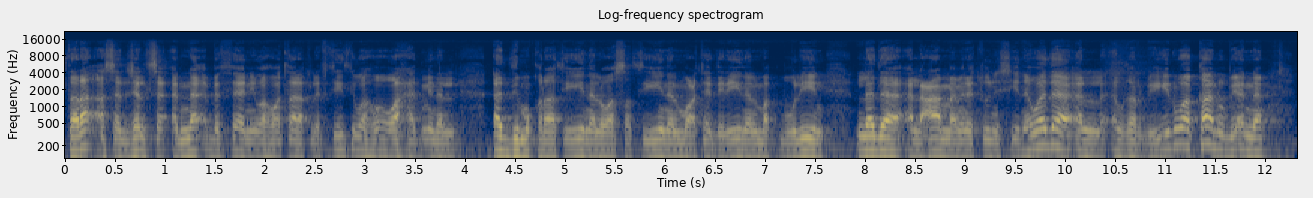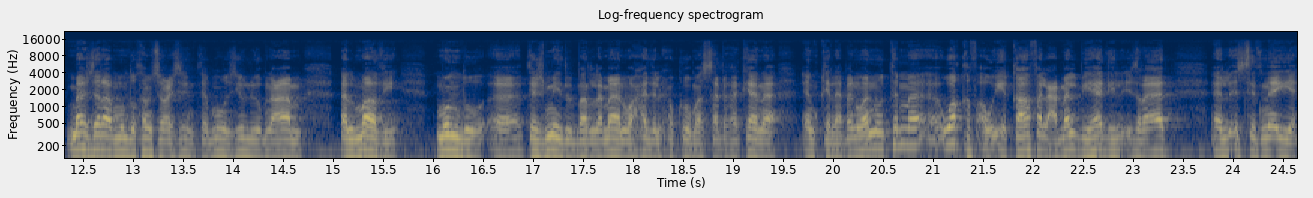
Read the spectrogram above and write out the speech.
ترأس الجلسة النائب الثاني وهو طارق الفتيتي وهو واحد من الديمقراطيين الوسطيين المعتدلين المقبولين لدى العامة من التونسيين ولدى الغربيين. وقالوا بأن ما جرى منذ 25 تموز يوليو من عام الماضي منذ آه، تجميد البرلمان وحل الحكومة السابقة كان انقلابا وأنه تم وقف أو إيقاف العمل بهذه الإجراءات الاستثنائية.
